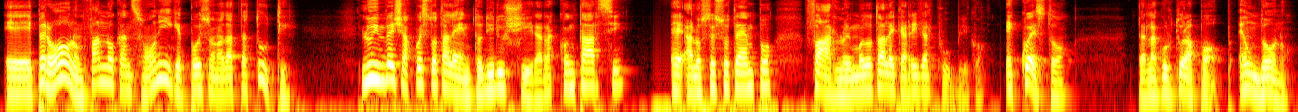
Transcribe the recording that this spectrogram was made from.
e però non fanno canzoni che poi sono adatte a tutti. Lui invece ha questo talento di riuscire a raccontarsi e allo stesso tempo farlo in modo tale che arrivi al pubblico. E questo, per la cultura pop, è un dono.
